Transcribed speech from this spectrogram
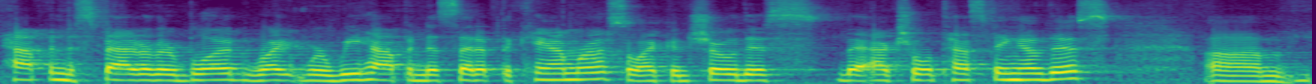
happened to spatter their blood right where we happened to set up the camera so I could show this, the actual testing of this. Um,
